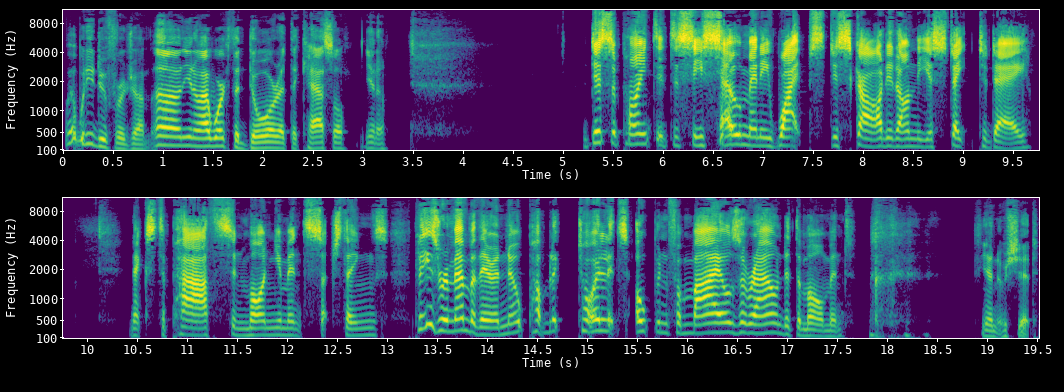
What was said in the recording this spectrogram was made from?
What do you do for a job? Uh, you know, I work the door at the castle. You know. Disappointed to see so many wipes discarded on the estate today next to paths and monuments, such things. Please remember there are no public toilets open for miles around at the moment. yeah, no shit.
